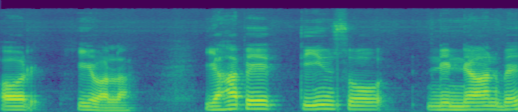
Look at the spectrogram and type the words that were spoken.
और ये वाला। यहाँ पे तीन सौ निन्यानवे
